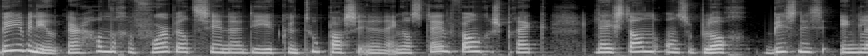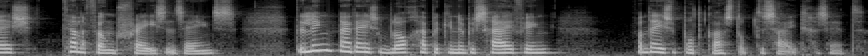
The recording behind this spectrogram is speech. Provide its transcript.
Ben je benieuwd naar handige voorbeeldzinnen die je kunt toepassen in een Engels telefoongesprek? Lees dan onze blog Business English Telephone Phrases eens. De link naar deze blog heb ik in de beschrijving van deze podcast op de site gezet.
